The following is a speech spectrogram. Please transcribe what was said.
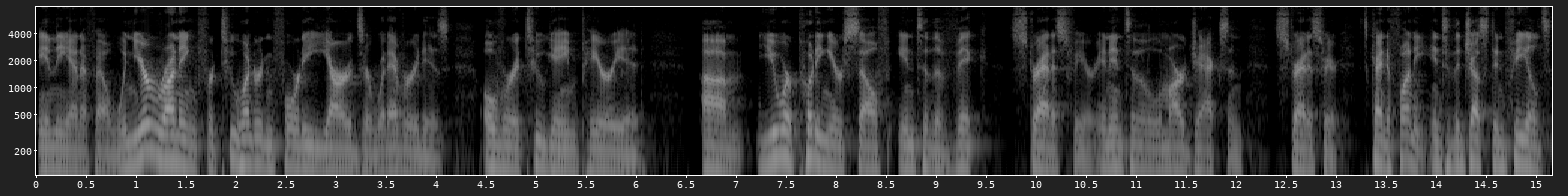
in the NFL. When you're running for 240 yards or whatever it is over a two game period, um, you are putting yourself into the Vick stratosphere and into the Lamar Jackson stratosphere. It's kind of funny, into the Justin Fields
